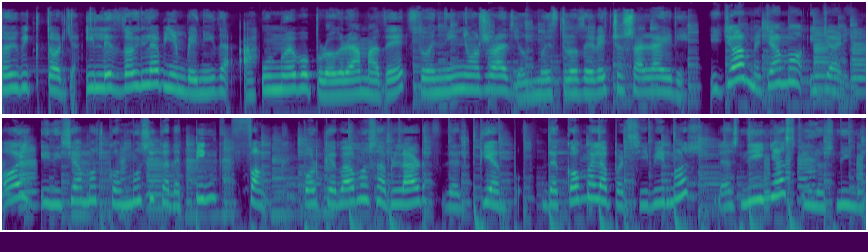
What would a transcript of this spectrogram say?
soy Victoria y les doy la bienvenida a un nuevo programa de Soy Niños Radio, nuestros derechos al aire. Y yo me llamo Iyari. Hoy iniciamos con música de Pink Funk porque vamos a hablar del tiempo, de cómo lo percibimos las niñas y los niños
